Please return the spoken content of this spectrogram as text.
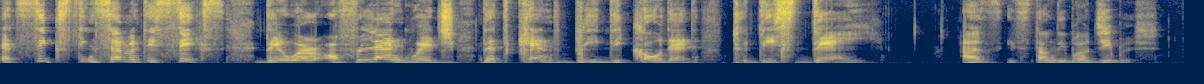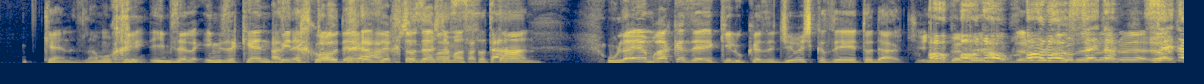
at 1676. They were of language that can't be decoded to this day. אז היא סתם דיברה ג'יבריש. כן, אז למה הוא אם זה- כן בי דקודד, אז איך אתה יודע שזה שם מהשטן? השטן? אולי אמרה כזה, כאילו כזה ג'יריש כזה, אתה יודע. או, או, לא, או, לא, Satan, Satan,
